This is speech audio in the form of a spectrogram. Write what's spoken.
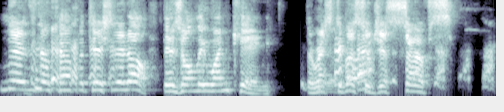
There's no competition at all. There's only one king. The rest of us are just serfs.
